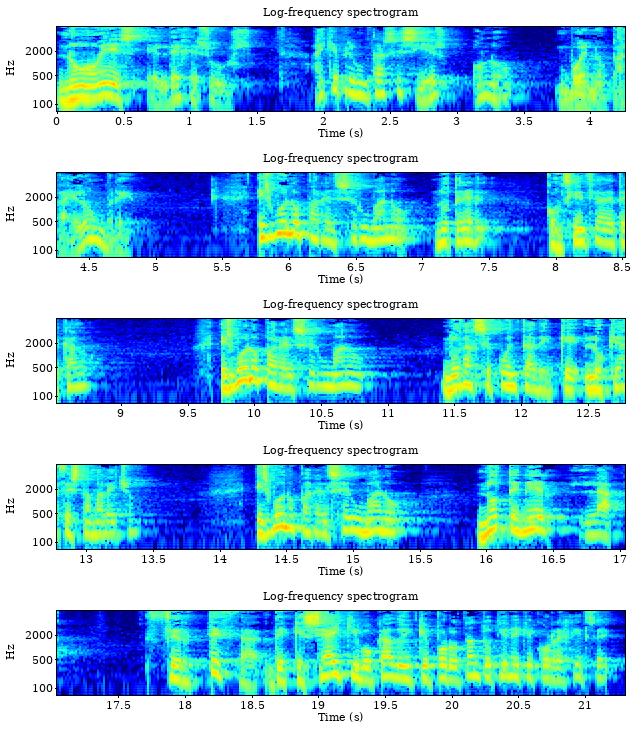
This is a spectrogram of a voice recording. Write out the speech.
no es el de Jesús, hay que preguntarse si es o no bueno para el hombre. ¿Es bueno para el ser humano no tener conciencia de pecado? ¿Es bueno para el ser humano no darse cuenta de que lo que hace está mal hecho? ¿Es bueno para el ser humano no tener la certeza de que se ha equivocado y que por lo tanto tiene que corregirse?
